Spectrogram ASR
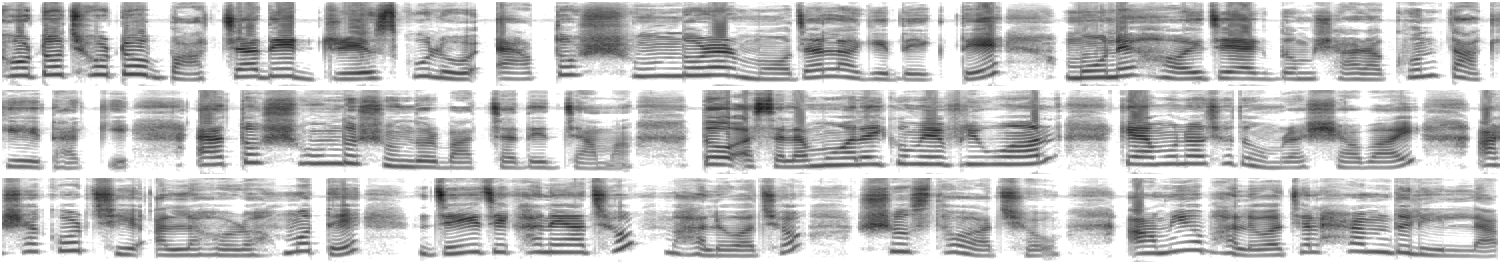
ছোট ছোট বাচ্চাদের ড্রেসগুলো এত সুন্দর আর মজা লাগে দেখতে। মনে হয় যে একদম সারাক্ষণ তাকিয়ে থাকি। এত সুন্দর সুন্দর বাচ্চাদের জামা। তো আসসালামু আলাইকুম এভরিওয়ান, কেমন আছো তোমরা সবাই? আশা করছি আল্লাহর রহমতে যে যেখানে আছো, ভালো আছো, সুস্থ আছো। আমিও ভালো আছি, আলহামদুলিল্লাহ।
